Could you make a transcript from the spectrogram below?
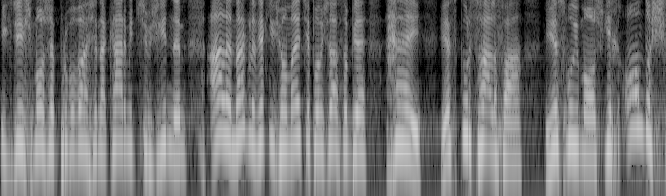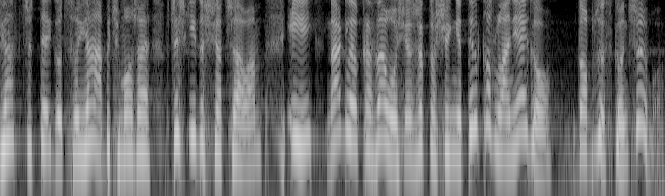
i gdzieś może próbowała się nakarmić czymś innym, ale nagle w jakimś momencie pomyślała sobie, hej, jest kurs alfa, jest mój mąż, niech on doświadczy tego, co ja być może wcześniej doświadczałam i nagle okazało się, że to się nie tylko dla niego dobrze skończyło,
